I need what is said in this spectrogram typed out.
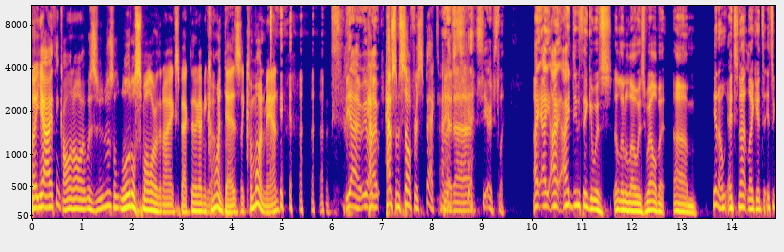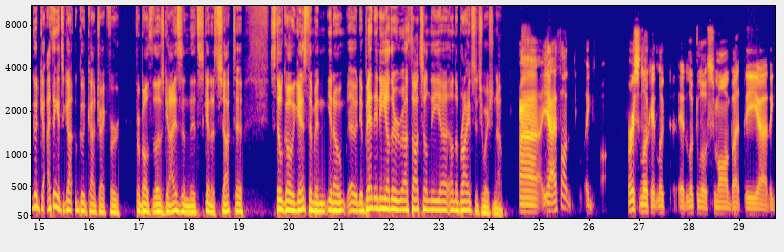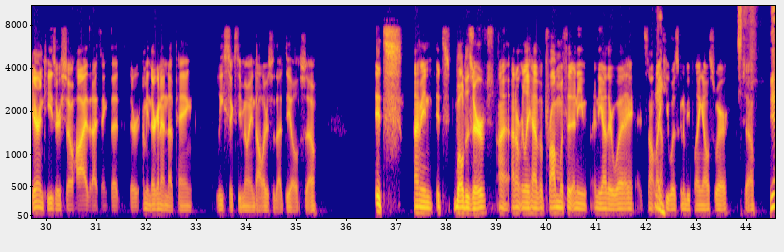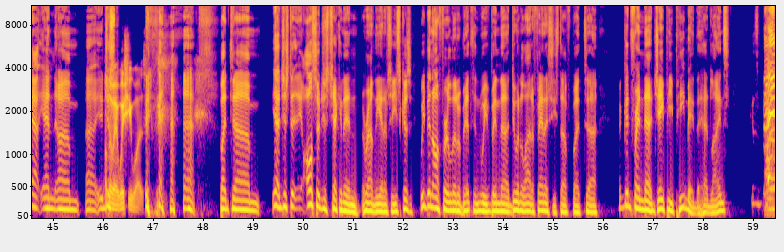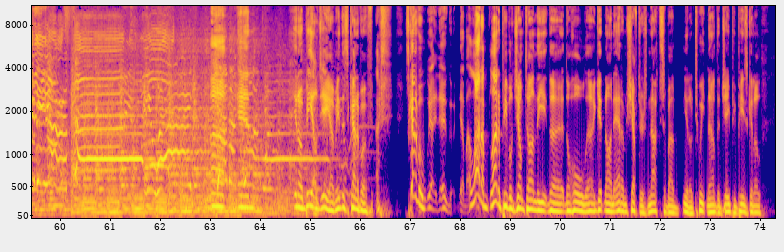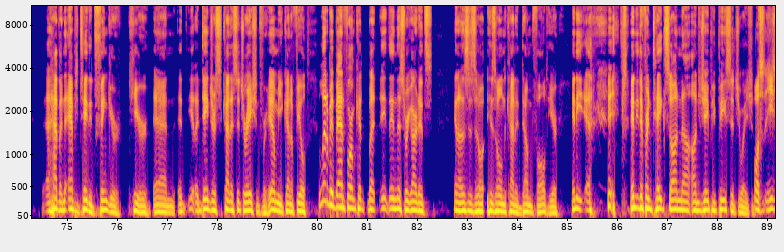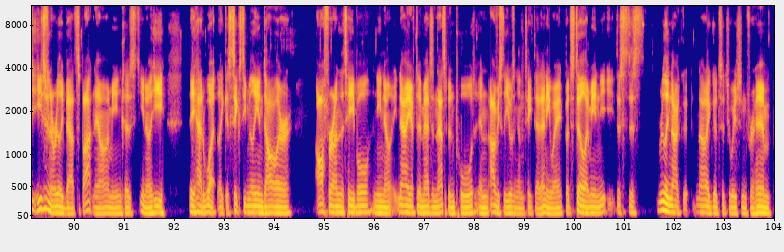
but yeah, I think all in all, it was it was a little smaller than I expected. I mean, come on, Dez, like come on, man, Yeah, I, have, have some self respect. I- But uh, seriously, I, I I I do think it was a little low as well, but um, you know, it's not like it's it's a good. I think it's a good contract for for both of those guys, and it's gonna suck to still go against them. And you know, uh, Ben, any other uh, thoughts on the uh, on the Bryant situation now? Uh, yeah, I thought like first look it looked it looked a little small, but the uh, the guarantees are so high that I think that they're I mean they're going to end up paying at least sixty million dollars for that deal. So it's I mean it's well deserved. I, I don't really have a problem with it any any other way. It's not Yeah. like he was going to be playing elsewhere. So Yeah, and um, uh, it although just I wish he was. but um, yeah, just uh, also just checking in around the NFCs because we've been off for a little bit and we've been uh, doing a lot of fantasy stuff. But uh, our good friend uh, JPP made the headlines. 'Cause baby, you're a uh, and you know BLG. I mean, this is kind of a. It's kind of a a lot of a lot of people jumped on the the the whole uh, getting on Adam Schefter's nuts about you know tweeting out that JPP is going to have an amputated finger here and it, you know, dangerous kind of situation for him. You kind of feel a little bit bad for him, but in this regard, it's you know this is his own kind of dumb fault here. Any any different takes on uh, on JPP situation? Well, he's he's in a really bad spot now. I mean, because you know he they had what like a sixty million dollar offer on the table, and you know now you have to imagine that's been pulled, and obviously he wasn't going to take that anyway. But still, I mean, this is really not good, not a good situation for him.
